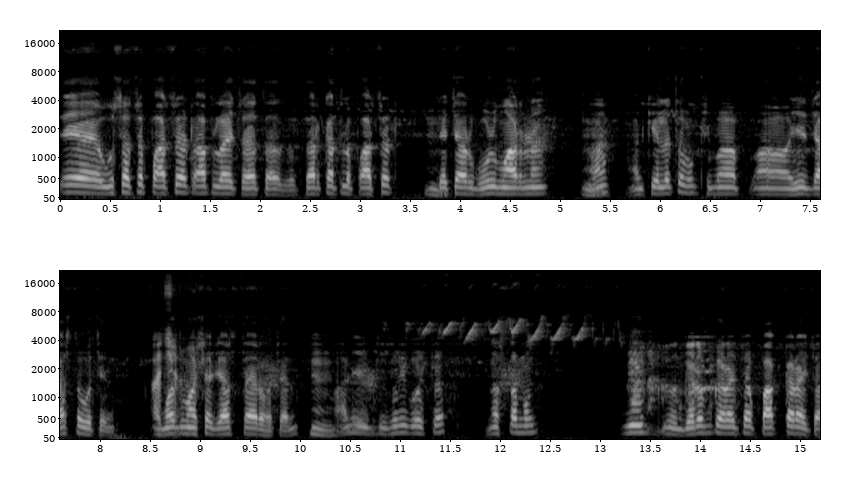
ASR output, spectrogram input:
ते ऊसाचं पाचट आपलं याचं च- चरकातलं पाचट हम्म. त्याच्यावर गुळ मारणं हम्म. हां आणि केलं तर मग अं, हे जास्त होते अच्छा. मधमाशा जास्त तयार होत्या हम्म. आणि दुसरी गोष्ट नसता मग गुळ गरम करायचा पाक करायचा.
